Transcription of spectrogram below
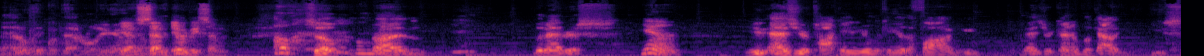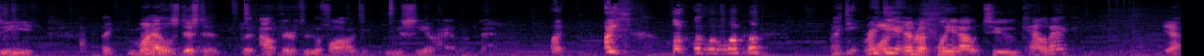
I don't think with that roll you're Yeah, seven. It would be seven. Oh. So, um, Lunadris, Yeah. you as you're talking you're looking at the fog, you, as you're kind of look out, you see like miles distant, but out there through the fog, you see an island. What? I Look, look, look, look, look. Right there, right What? there. I'm going to point it out to Calabac. Yeah.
